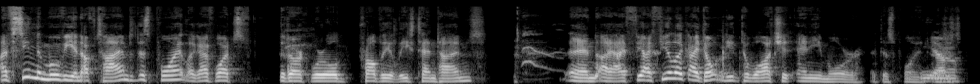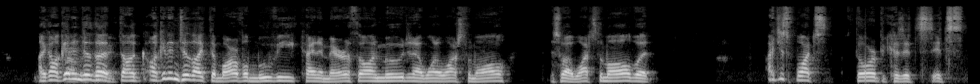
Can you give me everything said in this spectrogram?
I've seen the movie enough times at this point. Like I've watched The Dark World probably at least ten times, and I, I feel I feel like I don't need to watch it anymore at this point. Yeah. Just- like I'll get into the I'll, I'll get into like the Marvel movie kind of marathon mood, and I want to watch them all, so I watch them all. But I just watch Thor because it's it's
